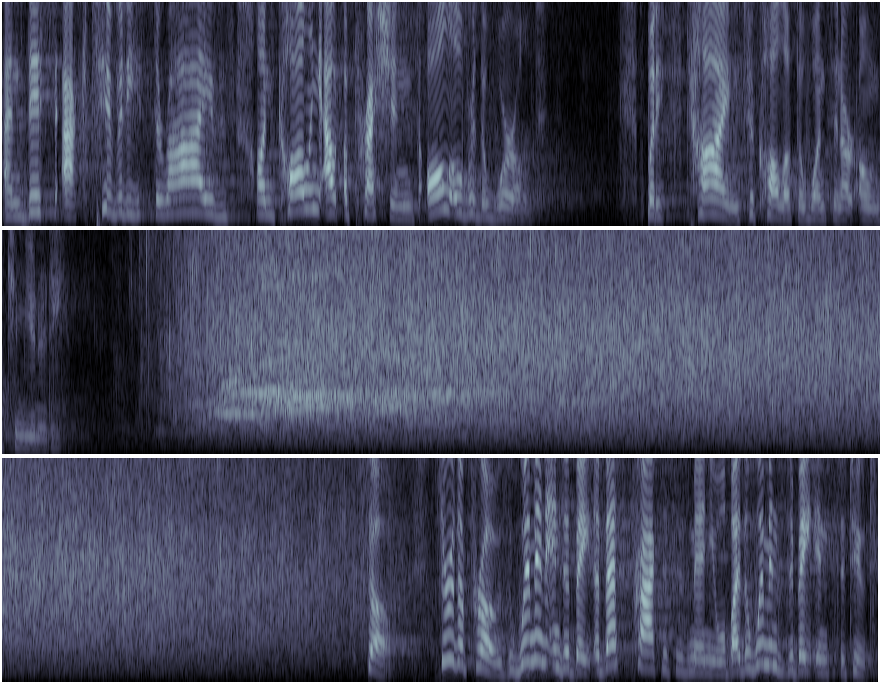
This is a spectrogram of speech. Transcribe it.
and this activity thrives on calling out oppressions all over the world. But it's time to call out the ones in our own community. So, Through the Prose, Women in Debate, a best practices manual by the Women's Debate Institute,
